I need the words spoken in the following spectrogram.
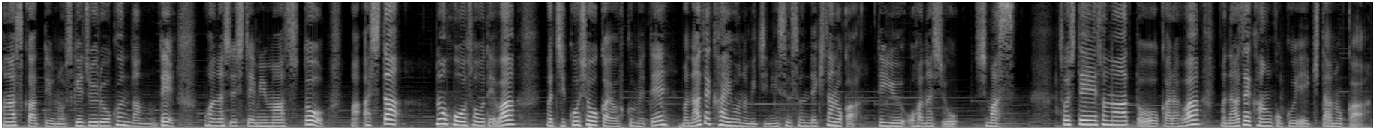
話すかっていうのをスケジュールを組んだのでお話ししてみますと、まあ、明日の放送では、まあ、自己紹介を含めて、まあ、なぜ介護の道に進んできたのかっていうお話をします。そしてその後からは、まあ、なぜ韓国へ来たのか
